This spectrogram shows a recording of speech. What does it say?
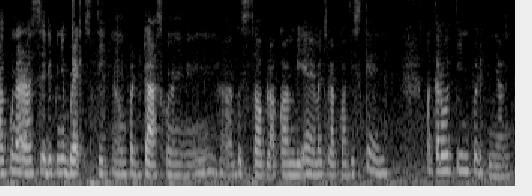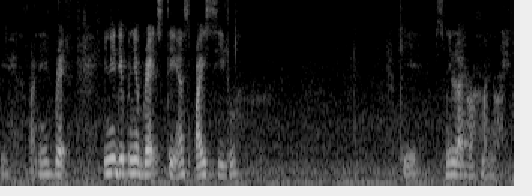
Aku nak rasa dia punya breadstick yang pedas kononnya ni. Ha, besar pula aku ambil eh. Macam aku habiskan. Makan roti ni pun dia punya nanti. Sebab ni bread. Ini dia punya breadstick yang spicy tu. Okay. Bismillahirrahmanirrahim.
